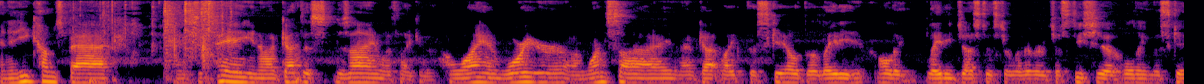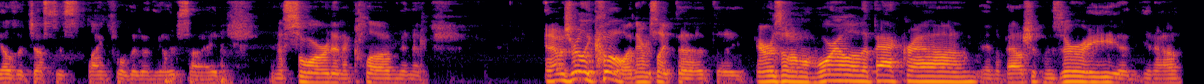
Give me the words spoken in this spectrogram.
and then he comes back and he says, "Hey, you know, I've got this design with like a Hawaiian warrior on one side, and I've got like the scale, the lady holding Lady Justice or whatever, Justicia holding the scales of justice blindfolded on the other side, and a sword and a club and a." And it was really cool. And there was like the, the Arizona Memorial in the background and the Battleship Missouri, and you know,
